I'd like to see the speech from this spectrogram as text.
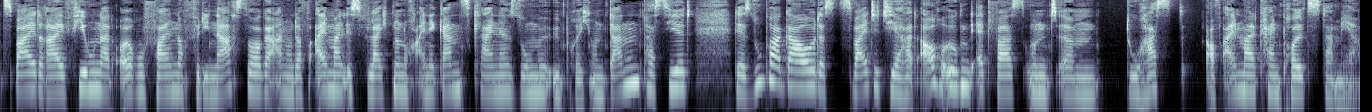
zwei, drei, 400 Euro fallen noch für die Nachsorge an und auf einmal ist vielleicht nur noch eine ganz kleine Summe übrig. Und dann passiert der Super-GAU, das zweite Tier hat auch irgendetwas und ähm, du hast auf einmal kein Polster mehr.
